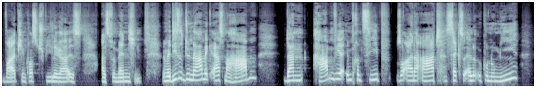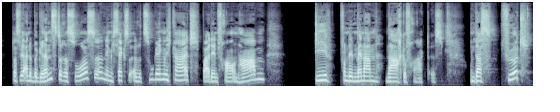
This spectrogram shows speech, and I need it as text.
Weibchen kostspieliger ist als für Männchen. Wenn wir diese Dynamik erstmal haben, dann haben wir im Prinzip so eine Art sexuelle Ökonomie, dass wir eine begrenzte Ressource, nämlich sexuelle Zugänglichkeit bei den Frauen haben, die von den Männern nachgefragt ist. Und das führt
